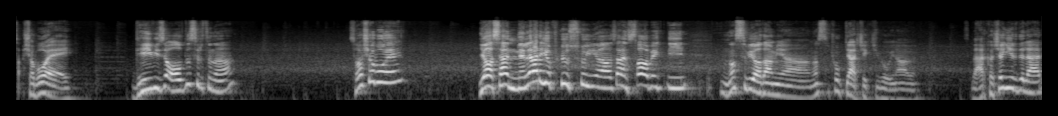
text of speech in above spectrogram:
Sasha Boy. Davies'i aldı sırtına. Sasha Boy. Ya sen neler yapıyorsun ya? Sen sağ bek değil. Nasıl bir adam ya? Nasıl çok gerçekçi bir oyun abi. Verkaç'a girdiler.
